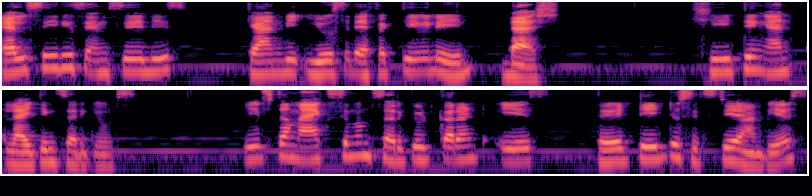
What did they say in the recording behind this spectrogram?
L series MCBs can be used effectively in dash heating and lighting circuits. If the maximum circuit current is 30 to 60 amperes,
